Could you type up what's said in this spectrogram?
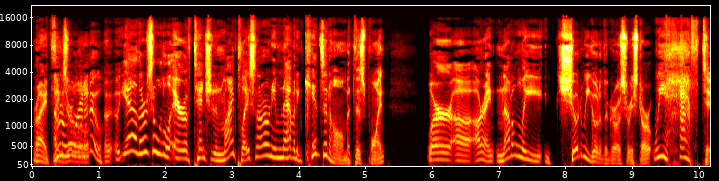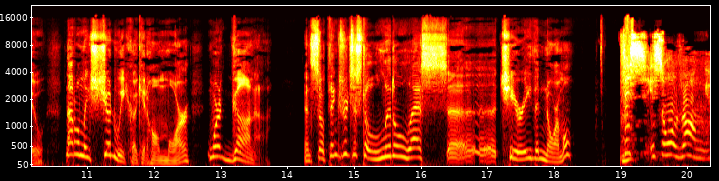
Right. I don't things know what we're gonna uh, yeah, there's a little air of tension in my place, and I don't even have any kids at home at this point. Where, uh, all right, not only should we go to the grocery store, we have to. Not only should we cook at home more, we're gonna. And so things were just a little less uh, cheery than normal. This is all wrong.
